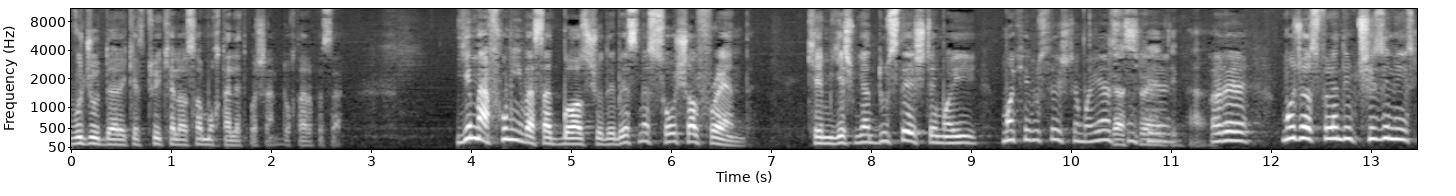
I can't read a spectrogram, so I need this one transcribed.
وجود داره که توی کلاس ها مختلط باشن دختر و پسر. یه مفهوم این وسط باز شده به اسم سوشال فرند که میگهش میگن دوست اجتماعی. ما که دوست اجتماعی هستیم که آره. ما جاست فرندیم چیزی نیست.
